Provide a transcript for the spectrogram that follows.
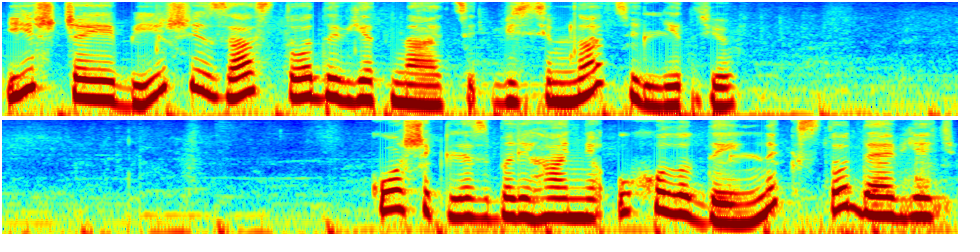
І ще є більший за 119 18 літрів. Кошик для зберігання у холодильник 109.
